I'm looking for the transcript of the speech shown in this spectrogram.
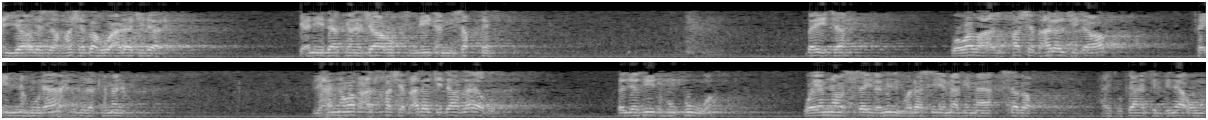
أن يغرز خشبه على جداره. يعني إذا كان جارك يريد أن يسقف بيته ووضع الخشب على الجدار فإنه لا يحل لك منعه. لأن وضع الخشب على الجدار لا يضر بل يزيده قوة ويمنع السيل منه ولا سيما فيما سبق حيث كانت البناء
